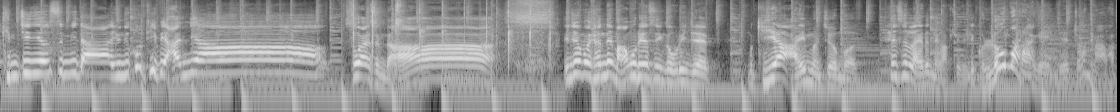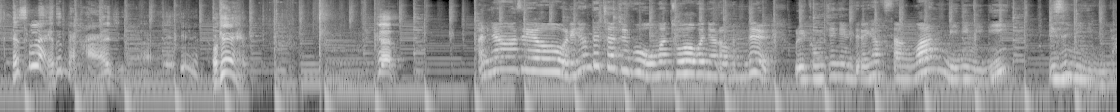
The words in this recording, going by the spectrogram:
김진이었습니다. 유니콘 TV 안녕. 수고하셨습니다. 아, 이제 뭐 현대 마무리했으니까 우리 이제 뭐 기아 아니면 저 뭐 테슬라 이런 데 갑시다. 이제 글로벌하게 이제 좀 나와 테슬라 이런 데 가야지. 오케이 끝. 안녕하세요. 우리 현대차주부 5만 조합원 여러분들, 우리 동지님들의 협상왕 미니미니 이수민입니다.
